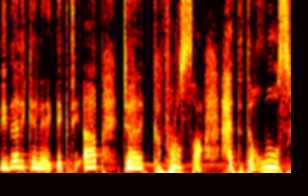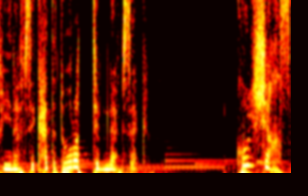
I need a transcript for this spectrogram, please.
لذلك الاكتئاب جالك كفرصة حتى تغوص في نفسك حتى ترتب نفسك. كل شخص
